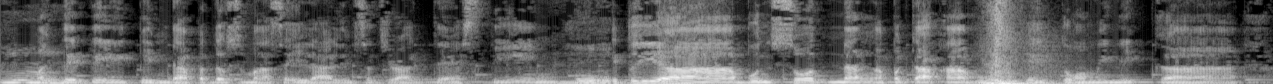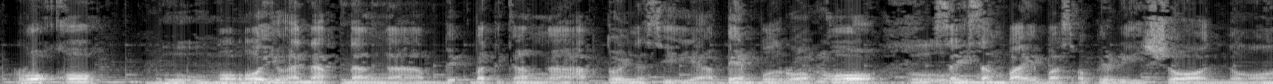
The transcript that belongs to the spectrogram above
magte-taping, dapat daw sumasa ilalim sa drug testing. Oo. Ito'y ah, bunsod ng ah, pagkakahuli kay Dominic ah, Rocco. Oo. Oo, yung anak ng ah, bi- batikang ah, aktor na si ah, Bembol Rocco Oo. sa isang bypass operation, no?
